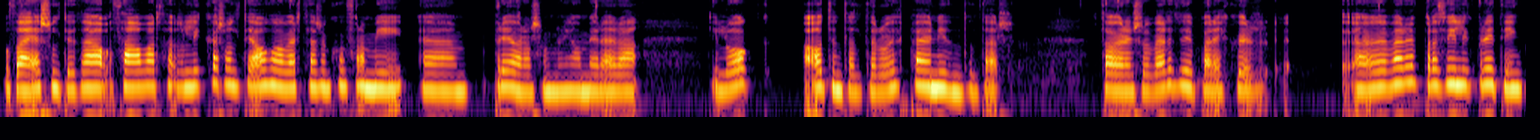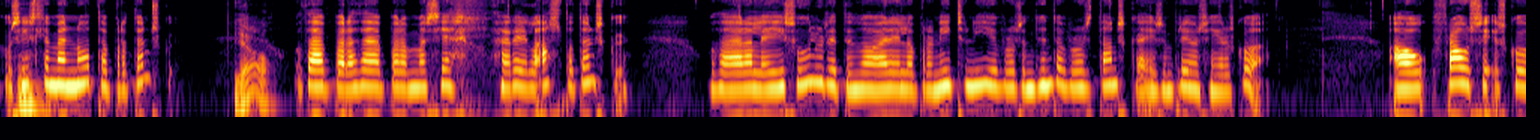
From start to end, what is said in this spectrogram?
og það er svolítið, það, það var það líka svolítið áhugavert það sem kom fram í um, breyfaransóknun hjá mér er að í lok átjöndaldar og upphæfi nýðundaldar þá er eins og verði bara einhver það verður bara því lík breyting og síslumenn nota bara dönsku. Já, og það er bara, það er bara, maður sér það er eiginlega allt á dönsku. Og það er alveg í súluritum þá er eiginlega bara 99% 100% danska í þessum breyfum sem ég er að skoða. Á frá sko,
